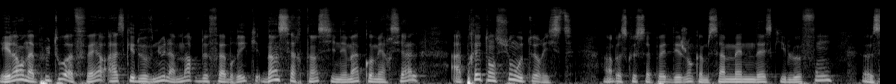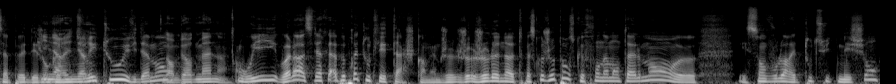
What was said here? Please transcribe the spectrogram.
et là, on a plutôt affaire à ce qui est devenu la marque de fabrique d'un certain cinéma commercial à prétention auteuriste. Hein, parce que ça peut être des gens comme Sam Mendes qui le font, euh, ça peut être des gens Iñárritu. comme Iñárritu, évidemment. Dans Birdman. Oui, voilà, c'est-à-dire qu'à peu près toutes les tâches quand même, je, je- je le note, parce que je pense que fondamentalement, euh, et sans vouloir être tout de suite méchant,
